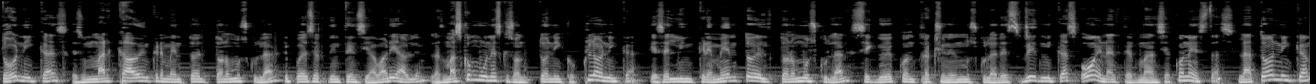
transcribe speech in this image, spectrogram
Tónicas, es un marcado incremento del tono muscular que puede ser de intensidad variable. Las más comunes que son tónico-clónica, que es el incremento del tono muscular seguido de contracciones musculares rítmicas o en alternancia con estas. La tónica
